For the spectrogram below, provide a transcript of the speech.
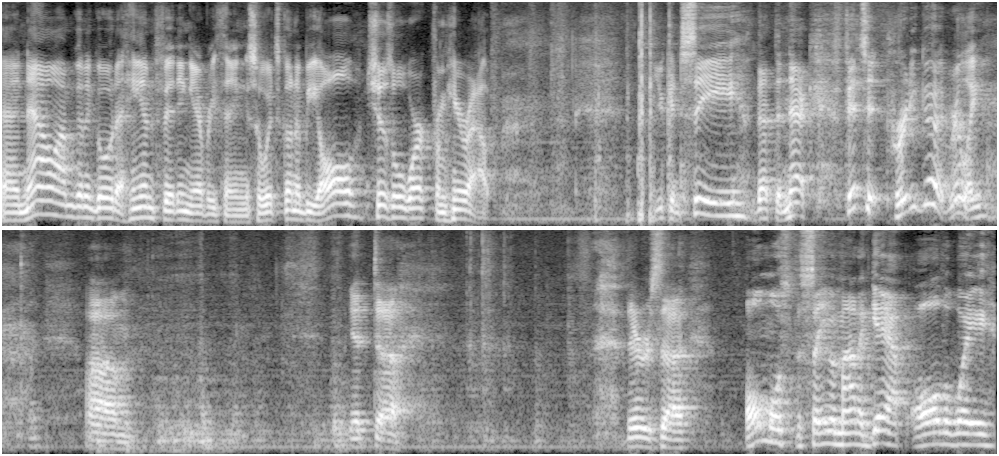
And now I'm going to go to hand fitting everything. So it's going to be all chisel work from here out. You can see that the neck fits it pretty good, really. Um, it uh, there's uh, almost the same amount of gap all the way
